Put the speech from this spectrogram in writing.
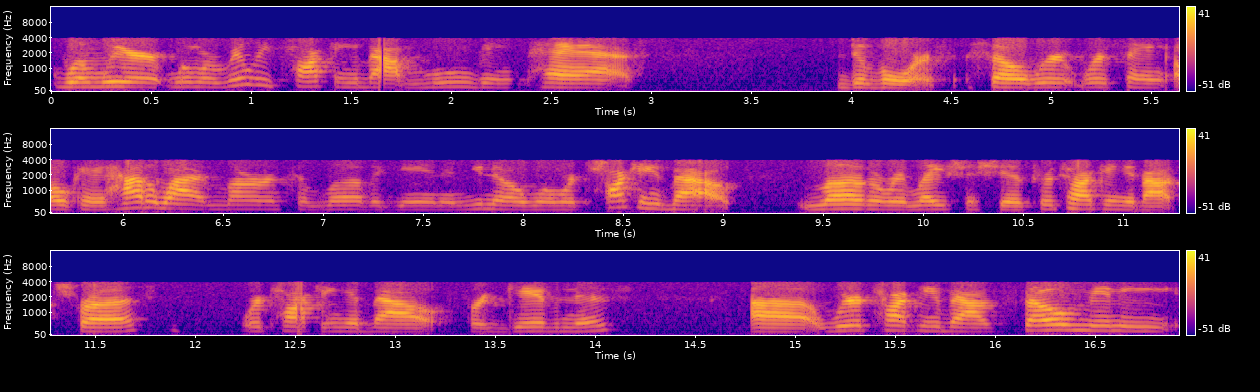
when we're when we're really talking about moving past divorce, so we're we're saying, okay, how do I learn to love again? And you know, when we're talking about love and relationships, we're talking about trust. We're talking about forgiveness. Uh, we're talking about so many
